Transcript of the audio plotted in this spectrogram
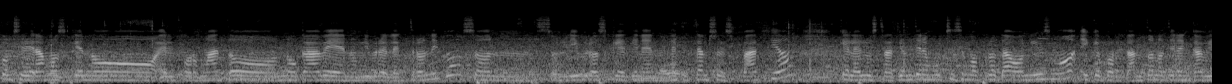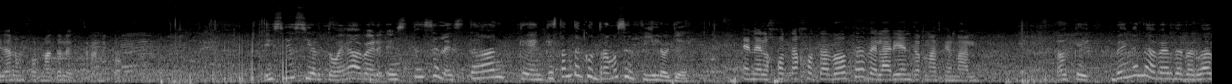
consideramos que no, el formato no cabe en un libro electrónico, son, son libros que tienen, necesitan su espacio, que la ilustración tiene muchísimo protagonismo y que por tanto no tienen cabida en un formato electrónico. Y sí es cierto, ¿eh? A ver, este es el stand, que, ¿en qué stand te encontramos el filo, oye? En el JJ12 del área internacional. Ok, vengan a ver, de verdad,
